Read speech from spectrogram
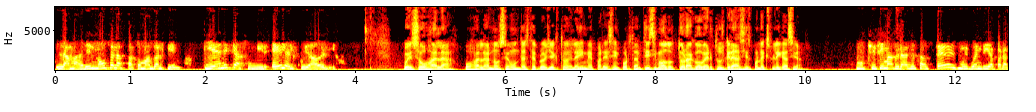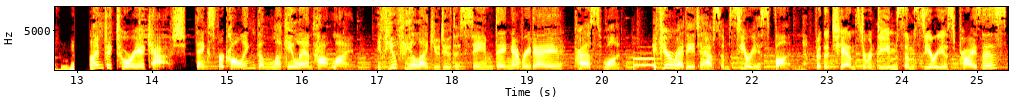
la madre no se la está tomando al tiempo. Tiene que asumir él el cuidado del hijo. Pues ojalá, ojalá no se hunda este proyecto de ley, me parece importantísimo. Doctora Gobertus, gracias por la explicación. Muchísimas gracias a ustedes. Muy buen día para todos. I'm Victoria Cash. Thanks for calling the Lucky Land Hotline. If you feel like you do the same thing every day, press 1. If you're ready to have some serious fun for the chance to redeem some serious prizes,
